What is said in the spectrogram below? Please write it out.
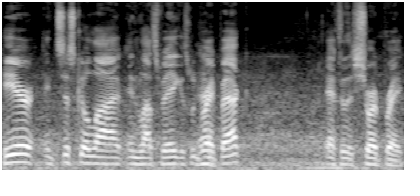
here in Cisco Live in Las Vegas. We'll be yeah. right back after this short break.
